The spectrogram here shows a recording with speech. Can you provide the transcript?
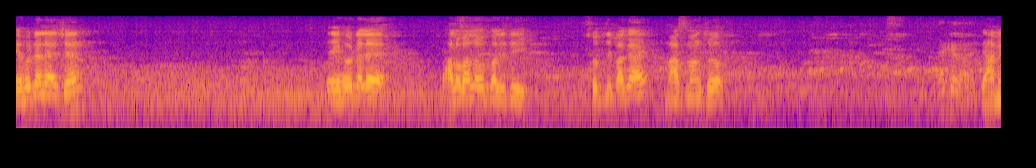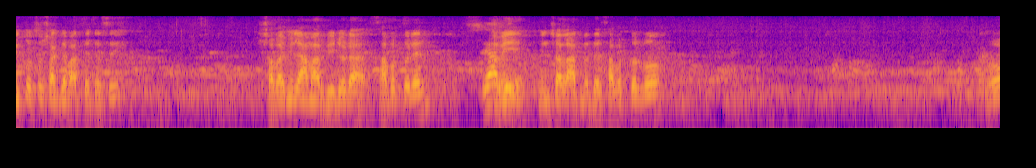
এই হোটেলে আসেন। এই হোটেলে ভালো ভালো কোয়ালিটি সবজি পাকায় মাছ মাংস। আমি কচু শাক দিয়ে ভাত খেতেছি সবাই মিলে আমার ভিডিওটা সাপোর্ট করেন। আমি ইনশাল্লাহ আপনাদের সাপোর্ট করব। ও।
